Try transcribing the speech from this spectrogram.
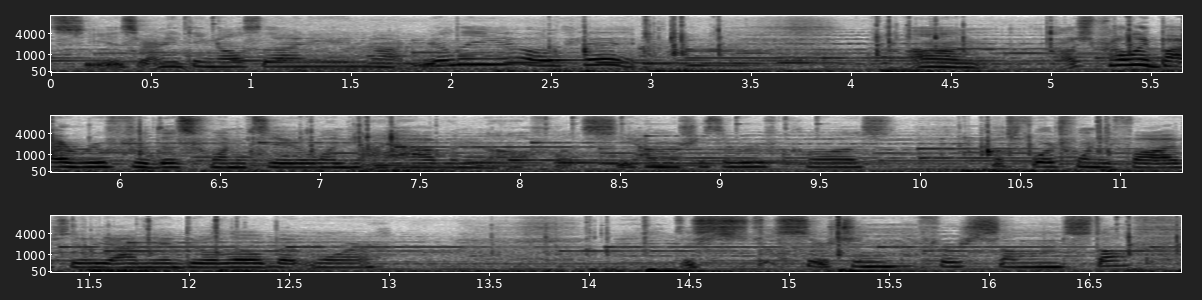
Let's see, is there anything else that I need? Not really? Okay. Um, I should probably buy a roof for this one too when I have enough. Let's see, how much does the roof cost? It costs 425, so yeah, I need to do a little bit more. Just searching for some stuff.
